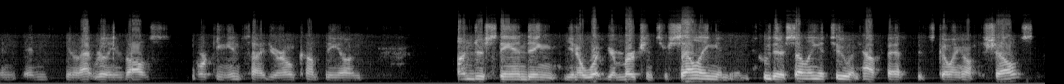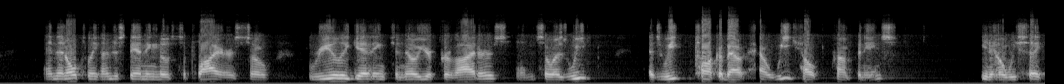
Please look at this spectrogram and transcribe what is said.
and, and you know that really involves working inside your own company on understanding you know what your merchants are selling and, and who they're selling it to and how fast it's going off the shelves. And then ultimately understanding those suppliers. So really getting to know your providers. And so as we as we talk about how we help companies you know we say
